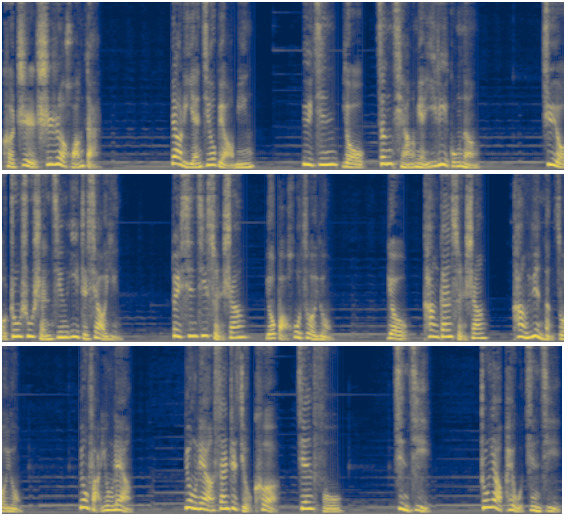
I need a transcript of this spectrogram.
可治湿热黄疸。药理研究表明，郁金有增强免疫力功能。具有中枢神经抑制效应，对心肌损伤有保护作用，有抗肝损伤、抗孕等作用。用法用量：用量三至九克，煎服。禁忌：中药配伍禁忌，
